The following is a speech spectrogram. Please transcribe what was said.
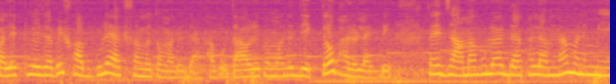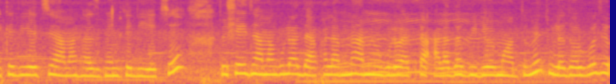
কালেক্ট হয়ে যাবে, সবগুলো একসঙ্গে তোমাদের দেখাবো, তাহলে তোমাদের দেখতেও ভালো লাগবে। তাই জামাগুলো আর দেখালাম না মানে মেয়েকে দিয়েছে, আমার হাজব্যান্ডকে দিয়েছে। তো সেই জামাগুলো আর দেখালাম না, আমি ওগুলো একটা আলাদা ভিডিওর মাধ্যমে তুলে ধরবো যে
